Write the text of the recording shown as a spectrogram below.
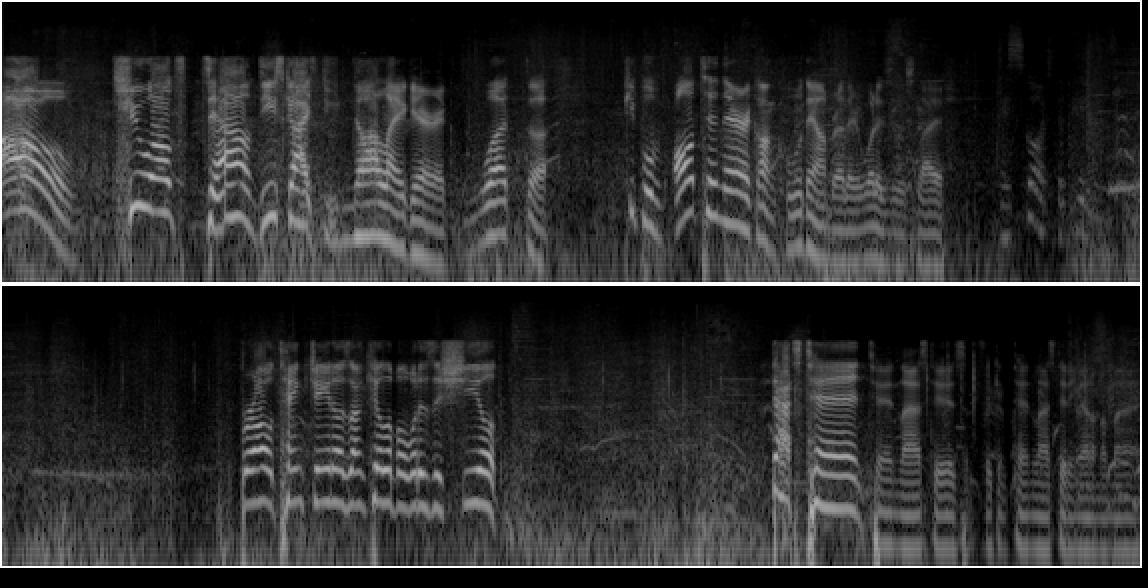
Oh! Two ults down! These guys do not like Erik. What the? People ulting Erik on cooldown, brother. What is this life? Escort the payload. Bro, Tank Jaina's unkillable. What is this shield? That's 10! 10 last hits. I'm freaking 10 last hitting out of my mind.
